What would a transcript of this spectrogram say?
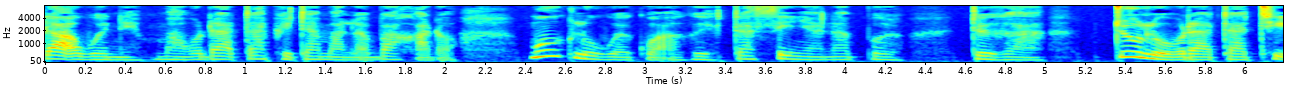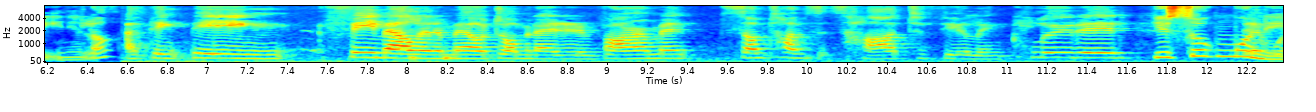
ဒါအဝဲနေမဝဒတာဖိတမလာဘခါတော့မှုကလောကွာအခေတဆင်ညာနာပတက တူလိုရတာတီနေလို့ I think being female in a male dominated environment sometimes it's hard to feel included ယဆုကမနေ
